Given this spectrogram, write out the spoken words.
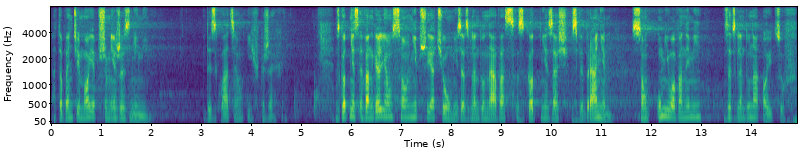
a to będzie moje przymierze z nimi, gdy zgładzę ich grzechy. Zgodnie z Ewangelią są nieprzyjaciółmi ze względu na Was, zgodnie zaś z wybraniem są umiłowanymi ze względu na ojców.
